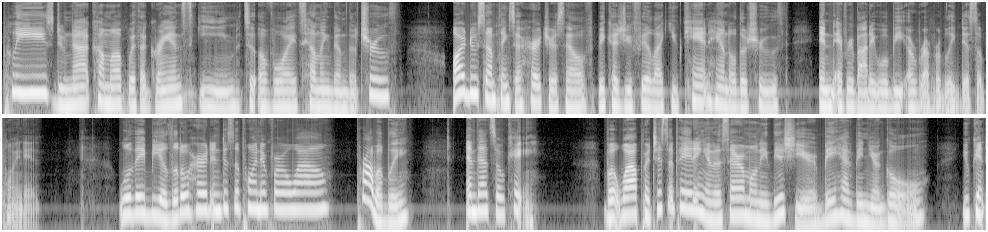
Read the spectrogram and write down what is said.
Please do not come up with a grand scheme to avoid telling them the truth or do something to hurt yourself because you feel like you can't handle the truth and everybody will be irreparably disappointed. Will they be a little hurt and disappointed for a while? Probably. And that's okay. But while participating in the ceremony this year may have been your goal, you can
